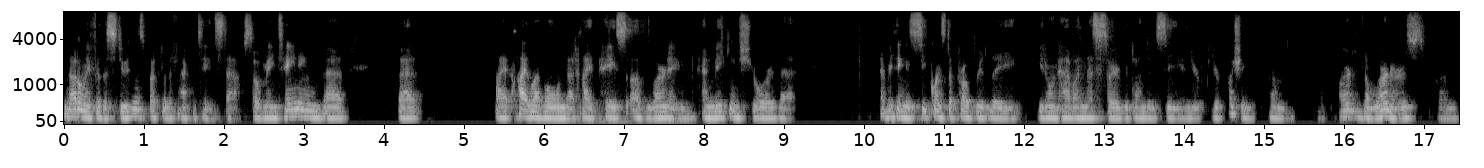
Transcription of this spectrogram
not only for the students but for the faculty and staff. So maintaining that that high, high level and that high pace of learning and making sure that everything is sequenced appropriately you don't have unnecessary redundancy and you're, you're pushing um, the learners um,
